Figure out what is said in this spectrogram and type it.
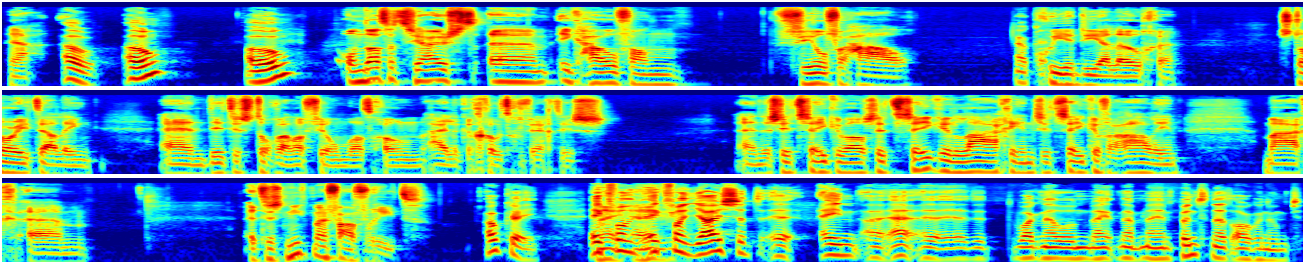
Ja, oh, oh, oh. omdat het juist... ehm, ik hou van veel verhaal, goede dialogen, storytelling. En dit is toch wel een film wat gewoon eigenlijk een groot gevecht is. En er zit zeker wel zit zeker laag in, zit zeker verhaal in. Maar ehm, het is niet mijn favoriet. Oké, ik, Nee, vond, ik ik- vond juist het eh, een, eh, eh, wat ik net, mijn punten net al genoemd,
